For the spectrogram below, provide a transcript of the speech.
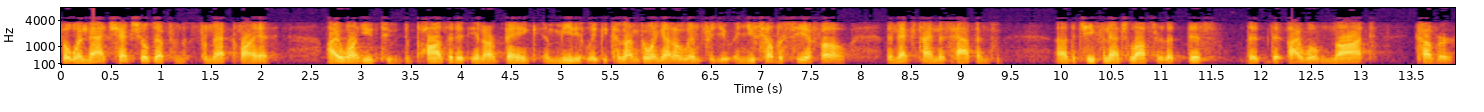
But when that check shows up from the, from that client, I want you to deposit it in our bank immediately because I'm going out on a limb for you. And you tell the CFO the next time this happens, uh, the chief financial officer, that this that that I will not cover,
